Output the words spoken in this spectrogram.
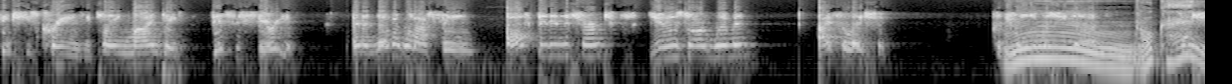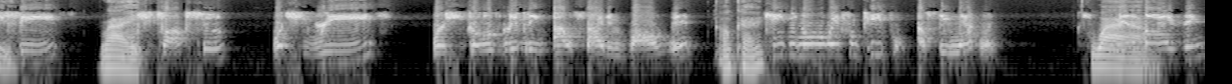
think she's crazy, playing mind games. This is serious. And another one I've seen often in the church used on women: isolation, controlling what she does, Mm, okay. she sees, Right. who she talks to, what she reads, where she goes, limiting outside involvement, Okay. keeping her away from people. I've seen that one. Wow. minimizing,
